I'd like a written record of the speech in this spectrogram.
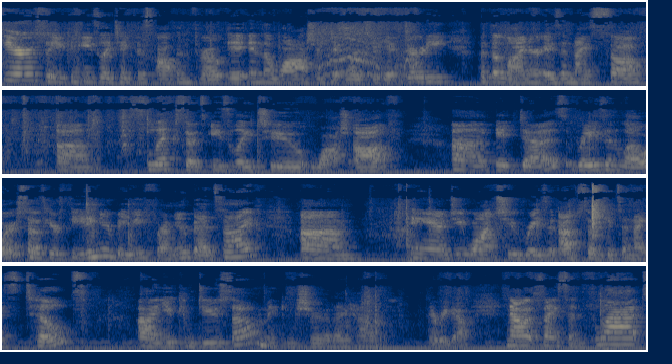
Here, so you can easily take this off and throw it in the wash if it were to get dirty, but the liner is a nice soft, um, slick, so it's easily to wash off. Um, it does raise and lower, so if you're feeding your baby from your bedside, um, and you want to raise it up so it gets a nice tilt, uh, you can do so, making sure that I have, there we go. Now it's nice and flat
